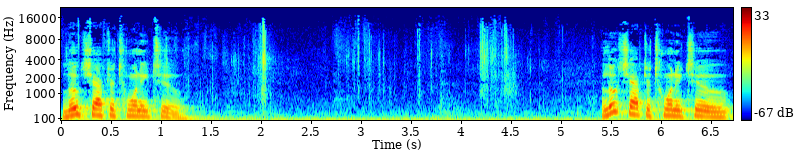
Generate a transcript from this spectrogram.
Luke chapter 22. In Luke chapter 22,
